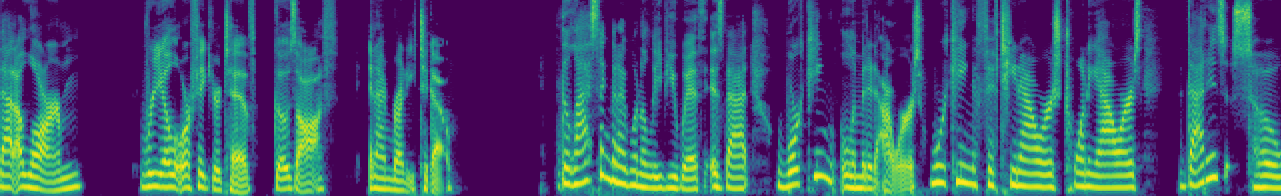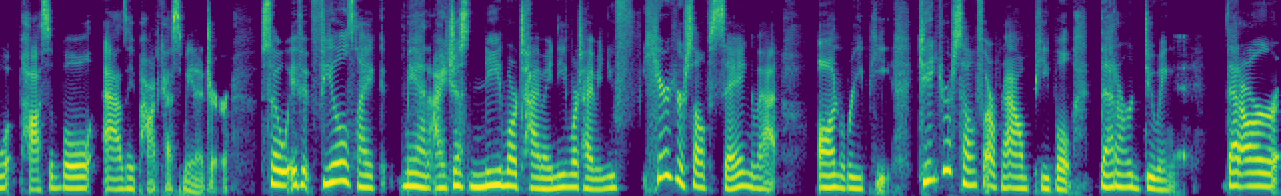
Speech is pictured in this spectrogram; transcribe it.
that alarm, real or figurative, goes off and I'm ready to go. The last thing that I want to leave you with is that working limited hours, working 15 hours, 20 hours, that is so possible as a podcast manager. So if it feels like, man, I just need more time, I need more time, and you f- hear yourself saying that on repeat, get yourself around people that are doing it, that are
